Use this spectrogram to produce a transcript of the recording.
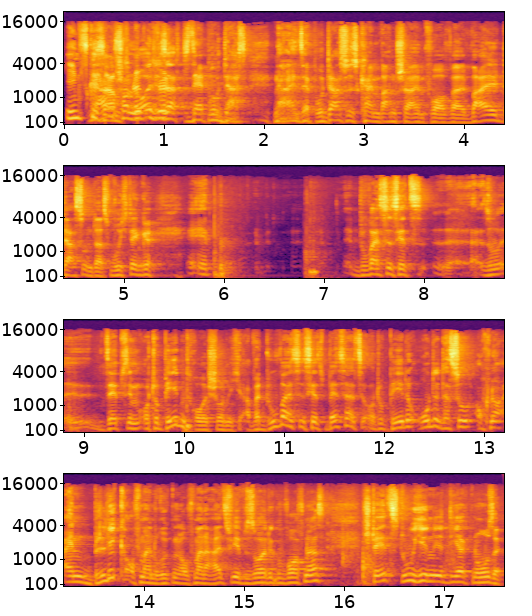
Insgesamt. Wir haben schon Leute gesagt, Seppo, das, nein, Seppo, das ist kein Bandscheibenvorfall, weil das und das, wo ich denke, äh, du weißt es jetzt, äh, also äh, selbst im Orthopäden traue ich schon nicht, aber du weißt es jetzt besser als der Orthopäde, ohne dass du auch nur einen Blick auf meinen Rücken, auf meine Halswirbelsäule geworfen hast, stellst du hier eine Diagnose.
